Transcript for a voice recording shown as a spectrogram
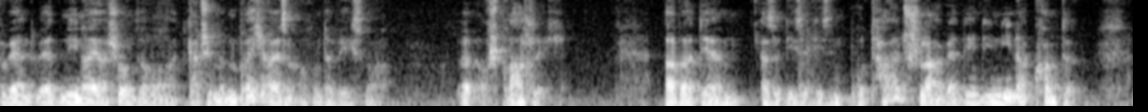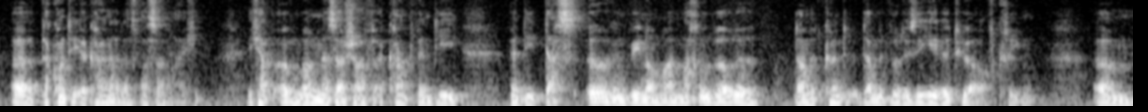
während, während Nina ja schon sagen ganz schön mit dem Brecheisen auch unterwegs war, äh, auch sprachlich. Aber der, also diese, diesen Brutalschlager, den die Nina konnte, äh, da konnte ihr keiner das Wasser reichen. Ich habe irgendwann messerscharf erkannt, wenn die, wenn die das irgendwie nochmal machen würde, damit, könnte, damit würde sie jede Tür aufkriegen. Ähm,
